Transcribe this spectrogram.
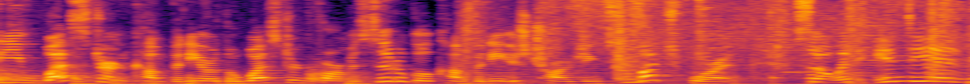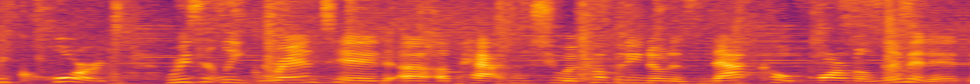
the Western company or the Western pharmaceutical company is charging too much for it. So, an Indian court recently granted a patent to a company known as Natco Pharma Limited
